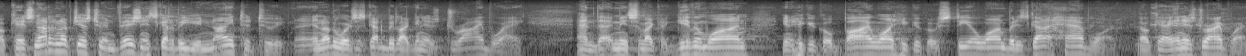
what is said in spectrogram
Okay, it's not enough just to envision, it's got to be united to it. In other words, it's got to be like in his driveway. And that means somebody could give him one, you know, he could go buy one, he could go steal one, but he's got to have one, okay, in his driveway.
